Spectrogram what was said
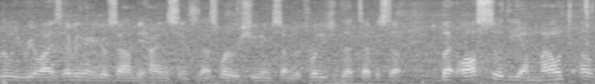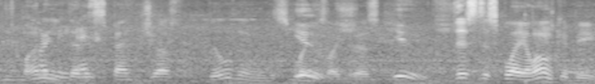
really realize everything that goes on behind the scenes, and that's why we're shooting some of the footage of that type of stuff. But also the amount of money me, that guys. is spent just building displays Huge, like this. huge. This display alone could be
